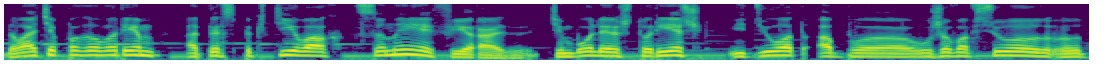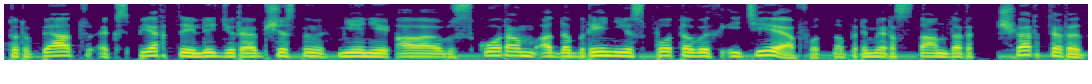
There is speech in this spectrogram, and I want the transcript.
Давайте поговорим о перспективах цены эфира, тем более, что речь идет об э, уже вовсю э, трубят эксперты и лидеры общественных мнений о скором одобрении спотовых ETF. Вот, например, Standard Chartered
